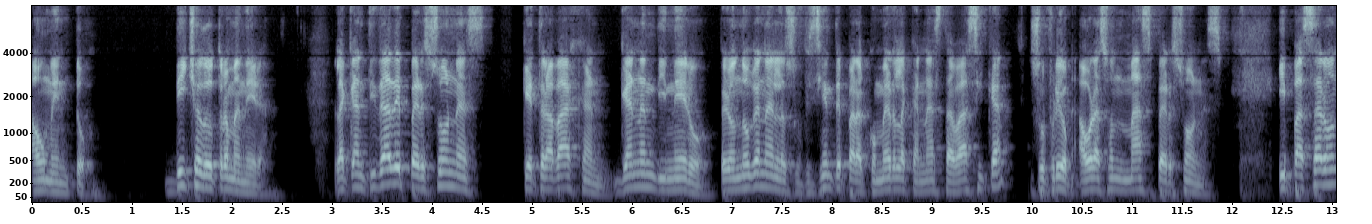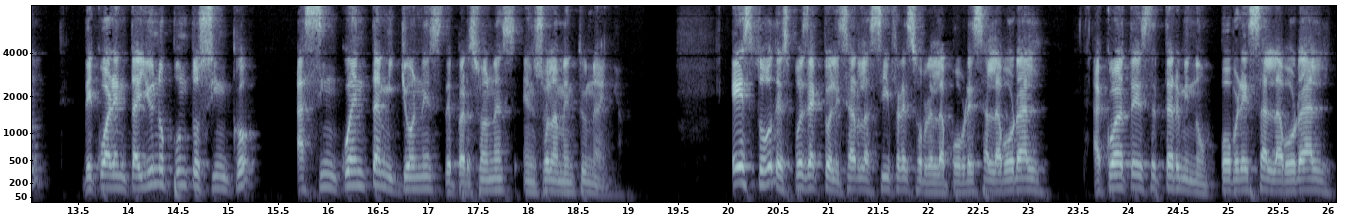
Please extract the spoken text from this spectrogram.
aumentó. Dicho de otra manera, la cantidad de personas que trabajan, ganan dinero, pero no ganan lo suficiente para comer la canasta básica, sufrió. Ahora son más personas. Y pasaron de 41.5 a 50 millones de personas en solamente un año. Esto después de actualizar las cifras sobre la pobreza laboral. Acuérdate de este término, pobreza laboral.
